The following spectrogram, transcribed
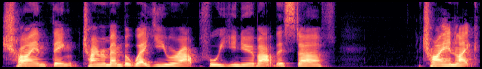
try and think, try and remember where you were at before you knew about this stuff. Try and like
